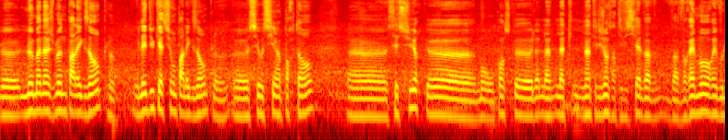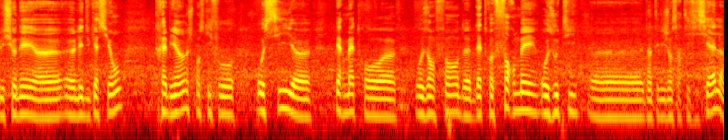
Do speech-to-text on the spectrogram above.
le, le management par l'exemple, l'éducation par l'exemple, euh, c'est aussi important. Euh, c'est sûr que bon, on pense que l'intelligence artificielle va, va vraiment révolutionner euh, euh, l'éducation. Très bien. Je pense qu'il faut aussi euh, permettre aux, euh, aux enfants d'être formés aux outils euh, d'intelligence artificielle.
